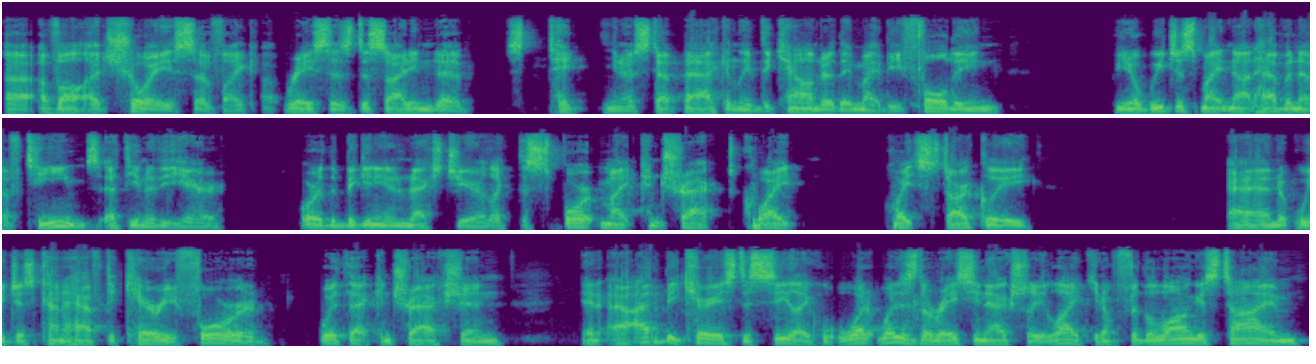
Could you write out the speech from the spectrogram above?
uh, of all a choice of like races deciding to take you know step back and leave the calendar, they might be folding. You know, we just might not have enough teams at the end of the year or the beginning of next year. Like the sport might contract quite quite starkly, and we just kind of have to carry forward with that contraction. And I'd be curious to see like what what is the racing actually like? You know, for the longest time,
